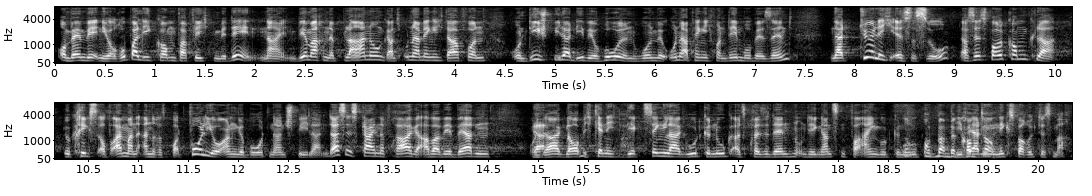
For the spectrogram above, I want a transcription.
und wenn wir in die Europa League kommen, verpflichten wir den? Nein, wir machen eine Planung, ganz unabhängig davon und die Spieler, die wir holen, holen wir unabhängig von dem, wo wir sind. Natürlich ist es so, das ist vollkommen klar. Du kriegst auf einmal ein anderes Portfolio angeboten an Spielern. Das ist keine Frage, aber wir werden, und Ja. da glaube ich, kenne ich Dirk Zingler gut genug als Präsidenten und den ganzen Verein gut genug. und man die bekommt werden auch- nichts Verrücktes machen.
